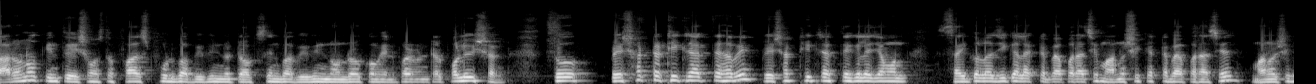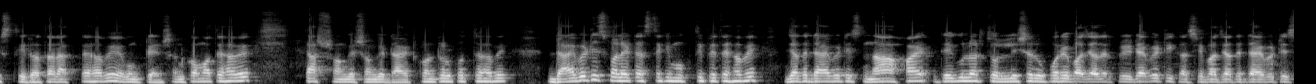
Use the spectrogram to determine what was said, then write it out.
কারণও কিন্তু এই সমস্ত ফাস্ট ফুড বা বিভিন্ন টক্সিন বা বিভিন্ন অন্যরকম এনভায়রনমেন্টাল পলিউশন তো প্রেশারটা ঠিক রাখতে হবে। প্রেশার ঠিক রাখতে গেলে যেমন সাইকোলজিক্যাল একটা ব্যাপার আছে, মানসিক একটা ব্যাপার আছে, মানসিক স্থিরতা রাখতে হবে এবং টেনশন কমাতে হবে। তার সঙ্গে সঙ্গে ডায়েট কন্ট্রোল করতে হবে। ডায়াবেটিস মালাইটাস থেকে মুক্তি পেতে হবে। যাতে ডায়াবেটিস না হয়, রেগুলার চল্লিশের উপরে বা যাদের প্রি ডায়াবেটিক আছে বা যাদের ডায়াবেটিস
